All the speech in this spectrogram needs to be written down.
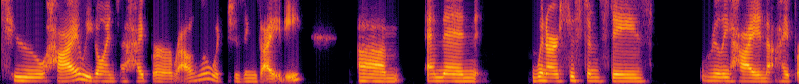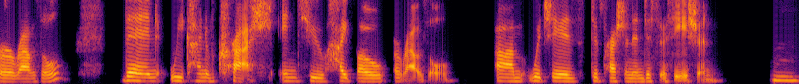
too high, we go into hyperarousal, which is anxiety. Um, and then when our system stays really high in that hyperarousal, then we kind of crash into hypoarousal, um, which is depression and dissociation. Mm.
